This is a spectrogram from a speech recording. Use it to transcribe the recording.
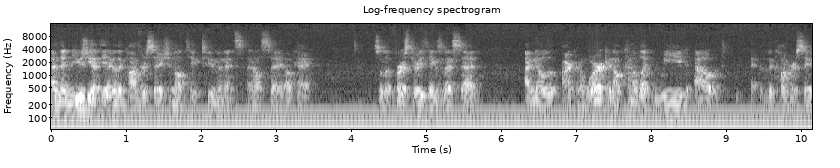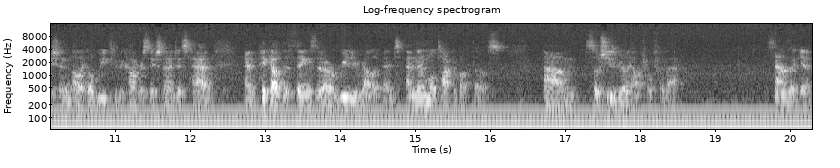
and then usually at the end of the conversation, I'll take two minutes and I'll say, "Okay, so the first three things that I said, I know aren't going to work," and I'll kind of like weed out the conversation. I'll like I'll weed through the conversation I just had, and pick out the things that are really relevant, and then we'll talk about those. Um, so she's really helpful for that. Sounds like it.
